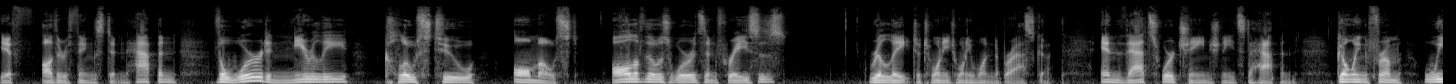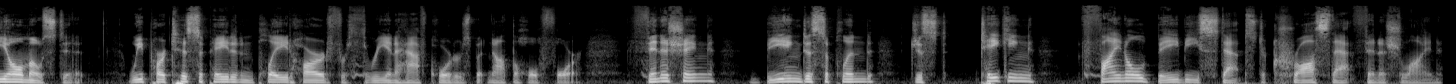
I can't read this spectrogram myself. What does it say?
if other things didn't happen. The word nearly, close to, almost, all of those words and phrases relate to 2021 Nebraska. And that's where change needs to happen. Going from we almost did it. We participated and played hard for three and a half quarters, but not the whole four finishing, being disciplined, just taking final baby steps to cross that finish line,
